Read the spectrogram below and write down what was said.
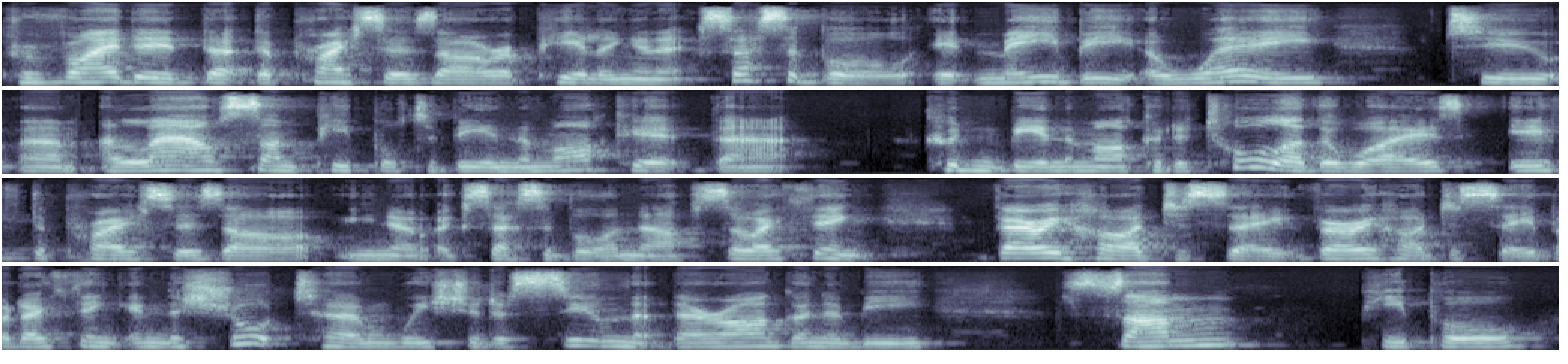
provided that the prices are appealing and accessible it may be a way to um, allow some people to be in the market that couldn't be in the market at all otherwise if the prices are you know accessible enough. So i think very hard to say very hard to say. But i think in the short term we should assume that there are going to be some people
